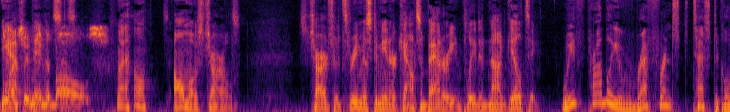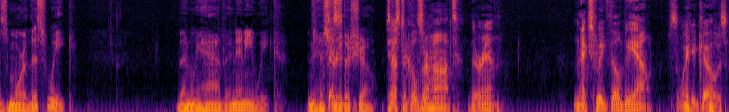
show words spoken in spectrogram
The Punch him in the says. balls. Well, almost Charles. He's charged with three misdemeanor counts of battery and pleaded not guilty. We've probably referenced testicles more this week than we have in any week in the history Test- of the show. Testicles are hot. They're in. Next week they'll be out. That's the way it goes.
